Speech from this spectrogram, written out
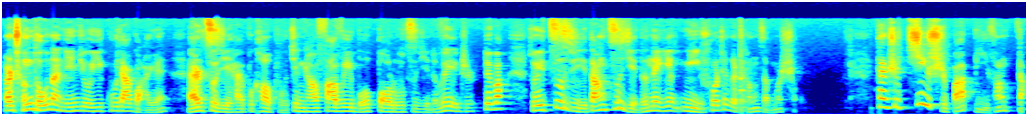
而城头呢，您就一孤家寡人，而自己还不靠谱，经常发微博暴露自己的位置，对吧？所以自己当自己的内应，你说这个城怎么守？但是，即使把比方打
